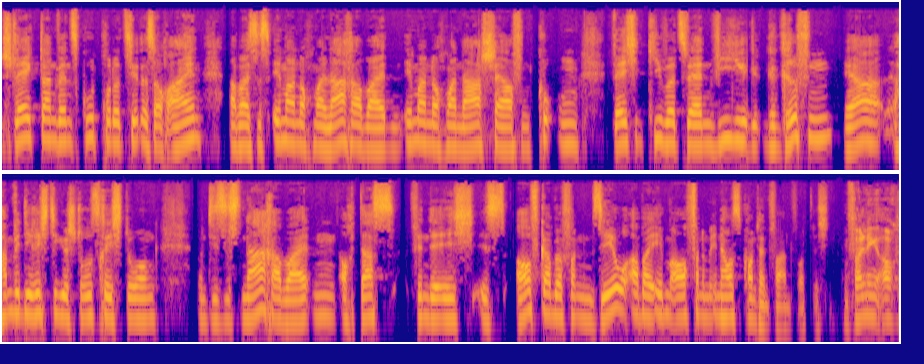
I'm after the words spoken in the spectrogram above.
schlägt dann, wenn es gut produziert ist, auch ein. Aber es ist immer noch mal nacharbeiten, immer noch mal nachschärfen, gucken, welche Keywords werden wie gegriffen. Ja, haben wir die richtige Stoßrichtung und dieses Nacharbeiten. Auch das finde ich, ist Aufgabe von einem SEO, aber eben auch von einem Inhouse-Content-Verantwortlichen. Vor allen Dingen auch,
